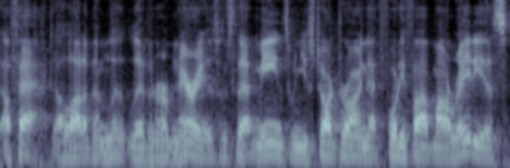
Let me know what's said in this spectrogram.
a fact. A lot of them li- live in urban areas. And so that means when you start drawing that 45-mile radius,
